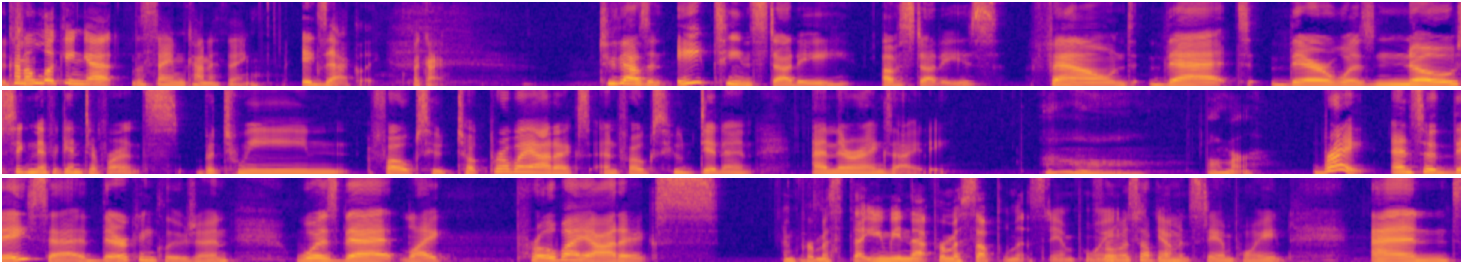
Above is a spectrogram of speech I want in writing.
So kind of looking at the same kind of thing. Exactly. Okay. 2018 study of studies found that there was no significant difference between folks who took probiotics and folks who didn't and their anxiety. Oh, bummer. Right. And so they said their conclusion was that like probiotics And from a that you mean that from a supplement standpoint. from a Yeah. supplement standpoint and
